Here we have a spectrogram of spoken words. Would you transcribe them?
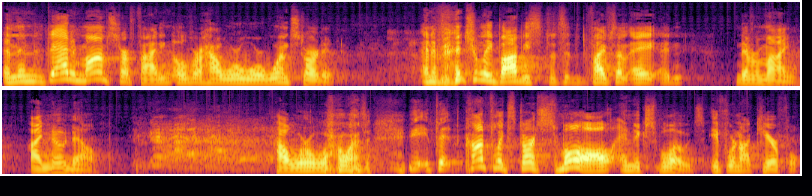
And then the dad and mom start fighting over how World War I started. And eventually Bobby pipes up, Hey, never mind. I know now how World War. The conflict starts small and explodes if we're not careful.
